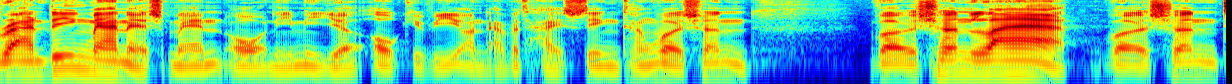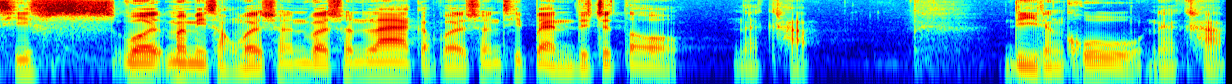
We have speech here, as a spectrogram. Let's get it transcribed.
branding management โอ้นี้มีเยอะ Ogilvy on advertising ทั้งเวอร์ชันเวอร์ชันแรกเวอร์ชันที่มันมี2เวอร์ชันเวอร์ชันแรกกับเวอร์ชันที่เป็นดิจิทัลนะครับดีทั้งคู่นะครับ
